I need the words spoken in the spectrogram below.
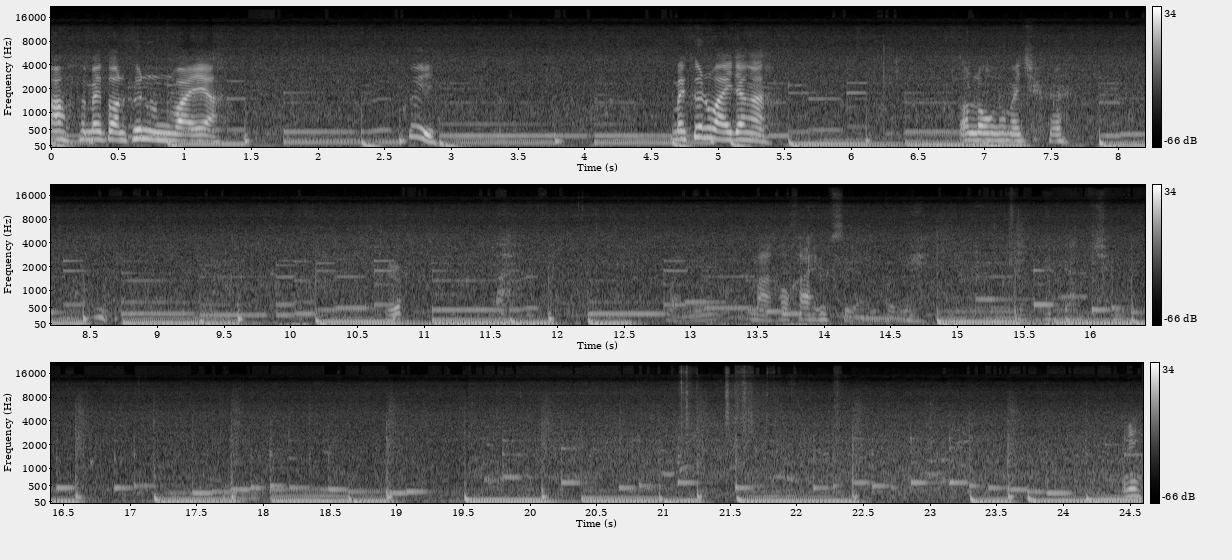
อ้าวทำไมตอนขึ้นมันไวอะเฮ้ยไม่ขึ้นไวจังอะ ตอนลงทำไมช้าฮึบอะเหมือนมาเข้าค่ายลูกเสือคนนี้นี่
